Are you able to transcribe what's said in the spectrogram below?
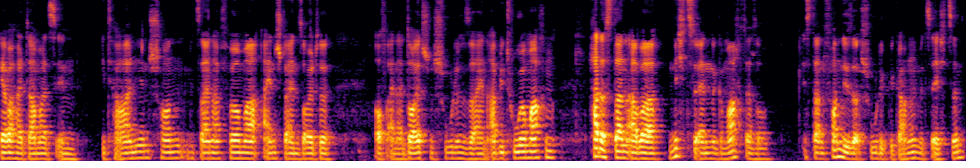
er war halt damals in Italien schon mit seiner Firma. Einstein sollte auf einer deutschen Schule sein Abitur machen, hat es dann aber nicht zu Ende gemacht, also ist dann von dieser Schule gegangen mit 16,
